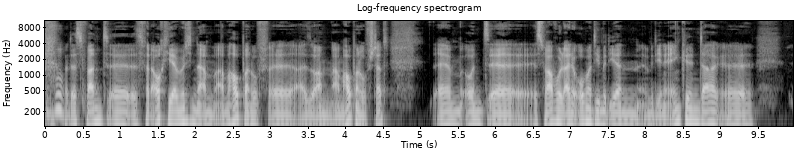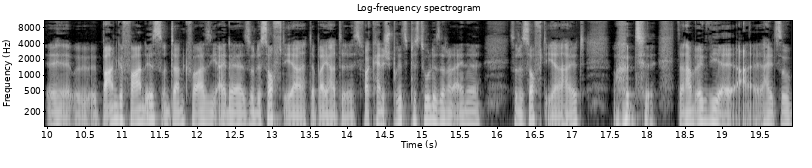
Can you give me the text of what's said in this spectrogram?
Und das fand, äh, das fand auch hier in München am, am Hauptbahnhof, äh, also am, am Hauptbahnhof statt. Ähm, und äh, es war wohl eine Oma, die mit ihren mit ihren Enkeln da äh, äh, Bahn gefahren ist und dann quasi eine so eine Software dabei hatte. Es war keine Spritzpistole, sondern eine so eine Software halt. Und äh, dann haben irgendwie äh, halt so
